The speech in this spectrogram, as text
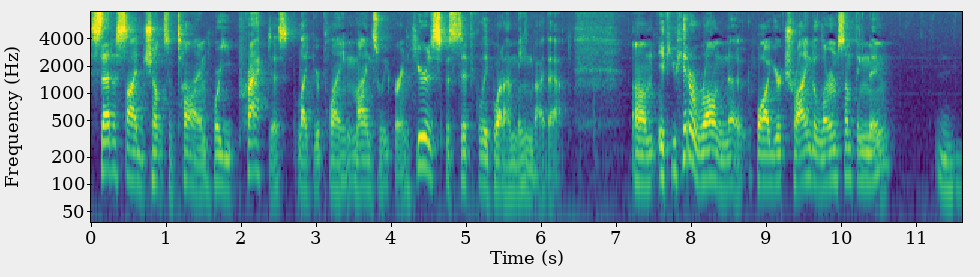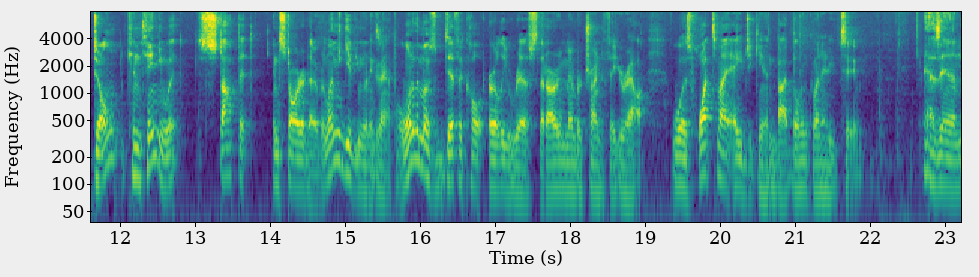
set aside chunks of time where you practice like you're playing Minesweeper. And here is specifically what I mean by that. Um, if you hit a wrong note while you're trying to learn something new, don't continue it, stop it, and start it over. Let me give you an example. One of the most difficult early riffs that I remember trying to figure out was What's My Age Again by Blink 182. As in,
